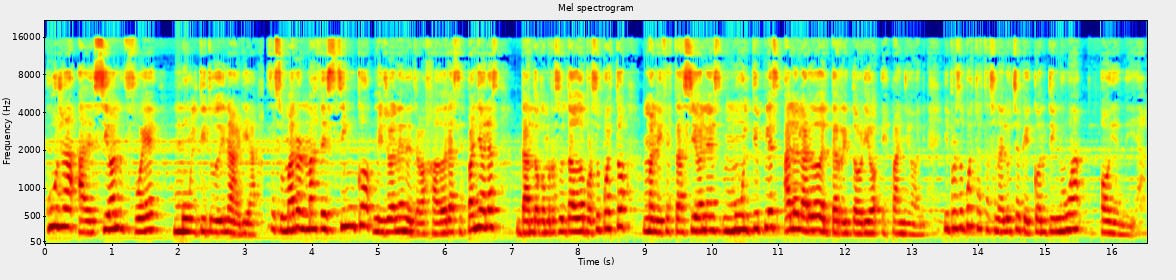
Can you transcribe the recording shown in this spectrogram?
cuya adhesión fue multitudinaria. Se sumaron más de 5 millones de trabajadoras españolas, dando como resultado, por supuesto, manifestaciones múltiples a lo largo del territorio español. Y por supuesto, esta es una lucha que continúa hoy en día.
